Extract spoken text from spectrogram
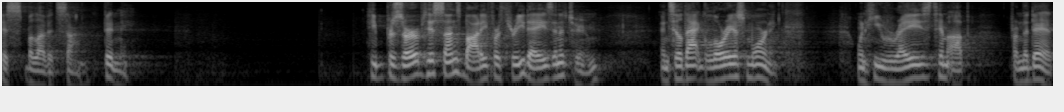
his beloved son, didn't he? He preserved his son's body for three days in a tomb until that glorious morning when he raised him up from the dead.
